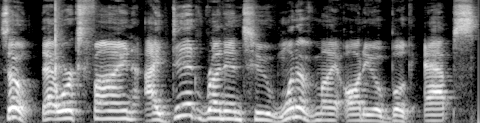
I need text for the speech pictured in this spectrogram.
So that works fine. I did run into one of my audiobook apps.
